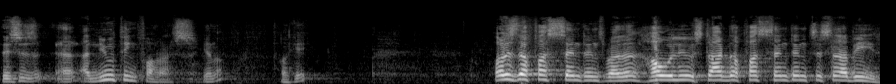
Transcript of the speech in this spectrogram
This is a, a new thing for us, you know. Okay. What is the first sentence, brother? How will you start the first sentence, Sister Abir?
